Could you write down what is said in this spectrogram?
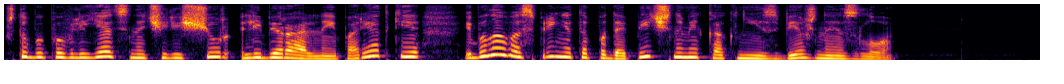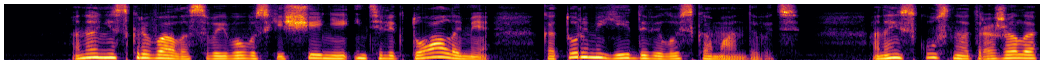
чтобы повлиять на чересчур либеральные порядки и была воспринята подопечными как неизбежное зло. Она не скрывала своего восхищения интеллектуалами, которыми ей довелось командовать. Она искусно отражала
